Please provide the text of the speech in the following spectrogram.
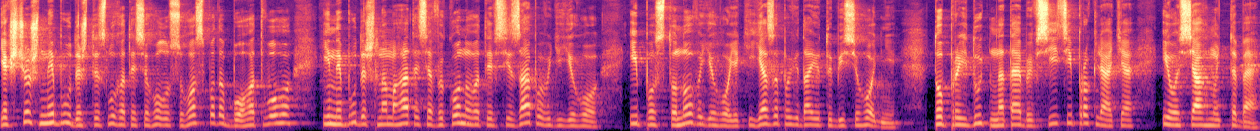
Якщо ж не будеш ти слухатися голосу Господа, Бога Твого, і не будеш намагатися виконувати всі заповіді Його і постанови Його, які я заповідаю тобі сьогодні, то прийдуть на тебе всі ці прокляття і осягнуть тебе.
